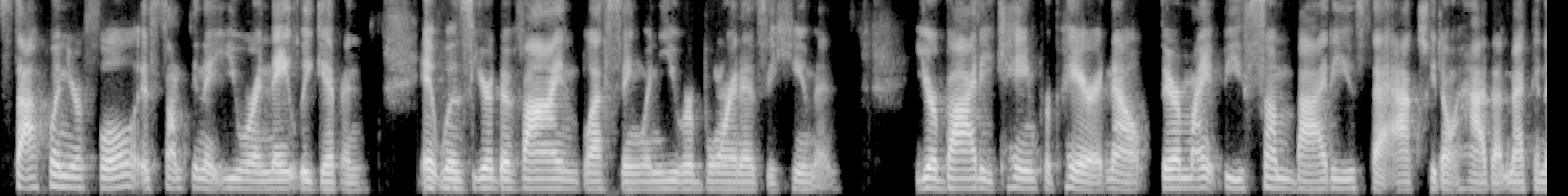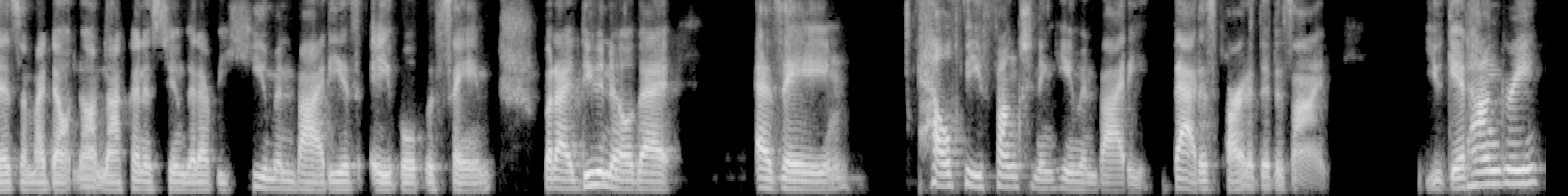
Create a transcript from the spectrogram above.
stop when you're full is something that you were innately given. It mm-hmm. was your divine blessing when you were born as a human your body came prepared. Now, there might be some bodies that actually don't have that mechanism. I don't know. I'm not going to assume that every human body is able the same, but I do know that as a healthy, functioning human body, that is part of the design. You get hungry,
